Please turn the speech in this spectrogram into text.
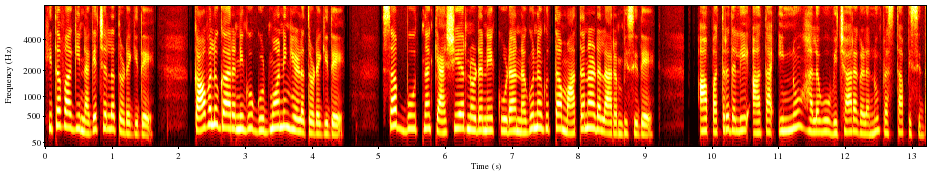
ಹಿತವಾಗಿ ನಗೆಚೆಲ್ಲತೊಡಗಿದೆ ಕಾವಲುಗಾರನಿಗೂ ಗುಡ್ ಮಾರ್ನಿಂಗ್ ಹೇಳತೊಡಗಿದೆ. ಸಬ್ ಬೂತ್ನ ಕ್ಯಾಶಿಯರ್ನೊಡನೆ ಕೂಡ ನಗುನಗುತ್ತಾ ಮಾತನಾಡಲಾರಂಭಿಸಿದೆ. ಆ ಪತ್ರದಲ್ಲಿ ಆತ ಇನ್ನೂ ಹಲವು ವಿಚಾರಗಳನ್ನು ಪ್ರಸ್ತಾಪಿಸಿದ್ದ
